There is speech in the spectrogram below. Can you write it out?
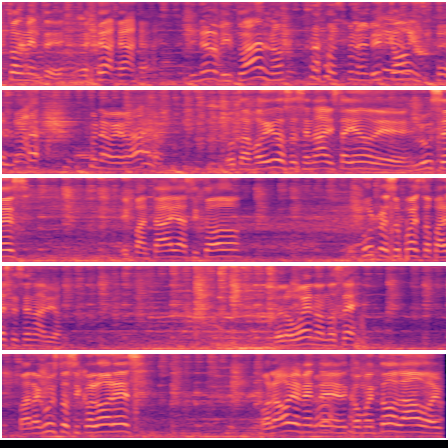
actualmente. Dinero virtual, ¿no? Una Bitcoins. Una bebada. Puta, jodido ese escenario, está lleno de luces y pantallas y todo. Full presupuesto para este escenario. Pero bueno, no sé. Para gustos y colores. Ahora, obviamente, como en todo lado, hay,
